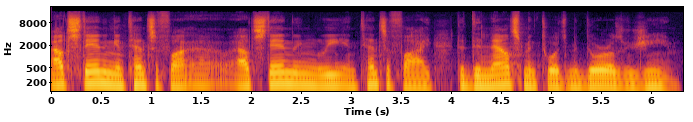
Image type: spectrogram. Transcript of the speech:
Outstanding intensify, uh, outstandingly intensify the denouncement towards Maduro's regime.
